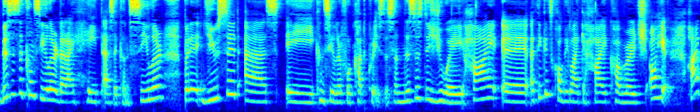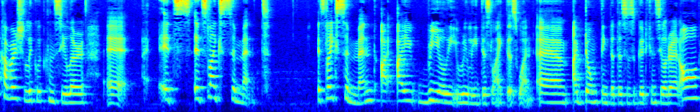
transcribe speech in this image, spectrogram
This is a concealer that I hate as a concealer, but I use it as a concealer for cut creases. And this is the Jouer High, uh, I think it's called like a high coverage, oh here, high coverage liquid concealer. Uh, it's, it's like cement. It's like cement. I, I really, really dislike this one. Um, I don't think that this is a good concealer at all.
